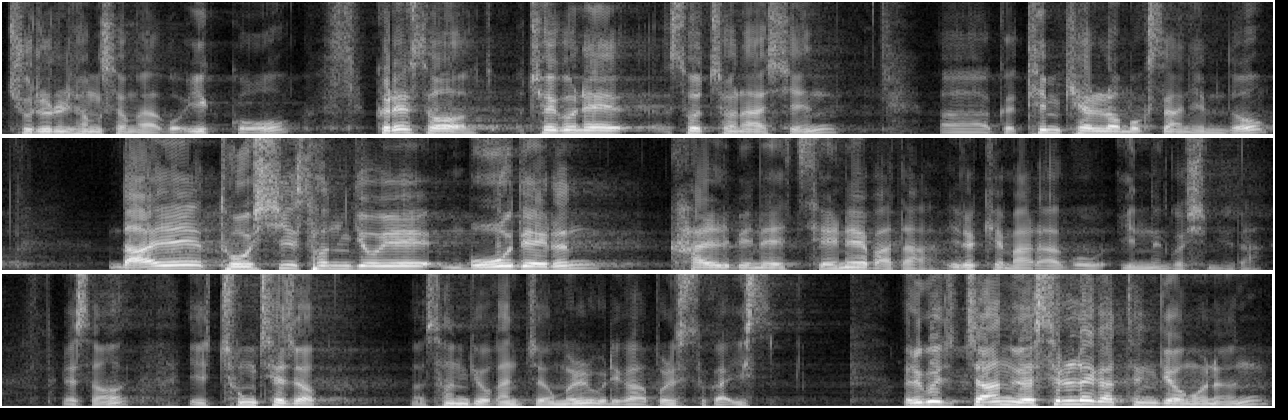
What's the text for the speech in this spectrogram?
주류를 형성하고 있고 그래서 최근에 소천하신 어, 그팀 켈러 목사님도 나의 도시 선교의 모델은 칼빈의 제네바다 이렇게 말하고 있는 것입니다. 그래서 이 총체적 선교 관점을 우리가 볼 수가 있습니다. 그리고 잔 웨슬레 같은 경우는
